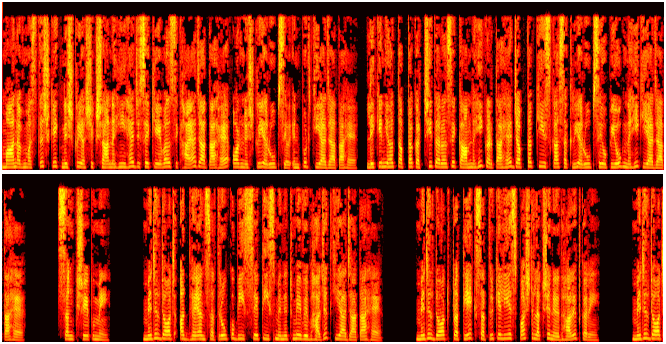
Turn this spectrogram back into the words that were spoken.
मानव मस्तिष्क एक निष्क्रिय शिक्षा नहीं है, जिसे केवल सिखाया जाता है और निष्क्रिय रूप से इनपुट किया जाता है, लेकिन यह तब तक अच्छी तरह से काम नहीं करता है जब तक कि इसका सक्रिय रूप से उपयोग नहीं किया जाता है। संक्षेप में मिडिल डॉट अध्ययन सत्रों को 20 से 30 मिनट में विभाजित किया जाता है। मिडिल डॉट प्रत्येक सत्र के लिए स्पष्ट लक्ष्य निर्धारित करें। मिडिल डॉट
